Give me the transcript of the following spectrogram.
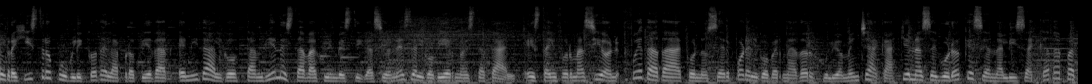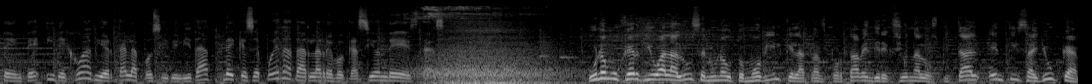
el registro público de la propiedad en Hidalgo también está bajo investigaciones del gobierno estatal. Esta información fue dada a conocer por el gobernador Julio Menchaca, quien aseguró que se analiza cada patente y dejó abierta la posibilidad de que se pueda dar la revocación de estas. Una mujer dio a la luz en un automóvil que la transportaba en dirección al hospital en Tizayuca.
